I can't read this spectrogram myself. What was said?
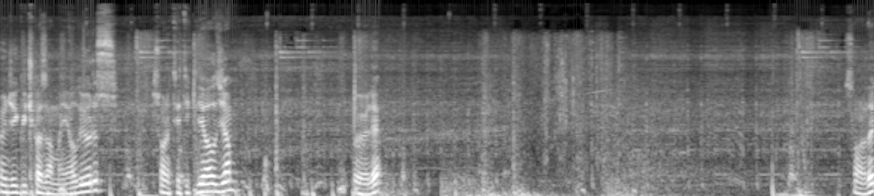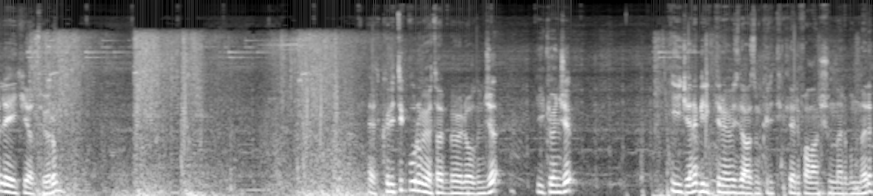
Önce güç kazanmayı alıyoruz. Sonra tetikliği alacağım. Böyle. Sonra da L2 atıyorum. Evet kritik vurmuyor tabii böyle olunca. İlk önce iyicene biriktirmemiz lazım kritikleri falan şunları bunları.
